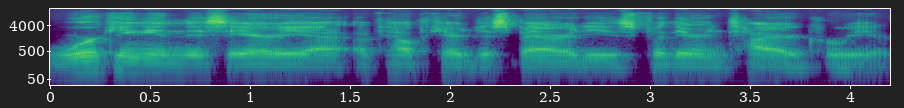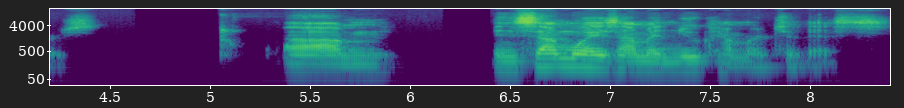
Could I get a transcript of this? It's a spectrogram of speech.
working in this area of healthcare disparities for their entire careers. Um, in some ways, I'm a newcomer to this.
